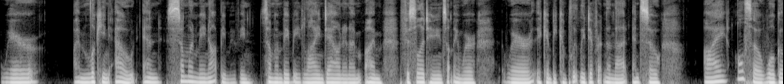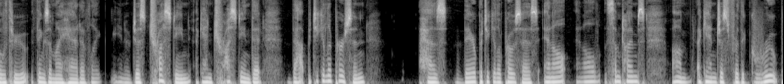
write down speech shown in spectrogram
where I'm looking out and someone may not be moving. Someone may be lying down and I'm I'm facilitating something where where it can be completely different than that. And so I also will go through things in my head of like, you know, just trusting, again, trusting that that particular person has their particular process. And I'll, and I'll sometimes, um, again, just for the group,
